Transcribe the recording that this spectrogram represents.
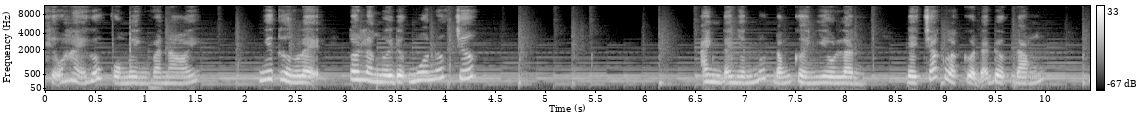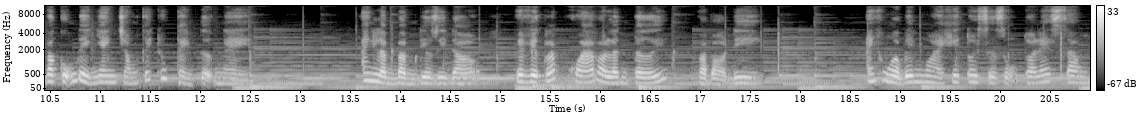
khiếu hài hước của mình và nói như thường lệ, tôi là người được mua nước trước. Anh đã nhấn nút đóng cửa nhiều lần để chắc là cửa đã được đóng và cũng để nhanh chóng kết thúc cảnh tượng này. Anh lẩm bẩm điều gì đó về việc lắp khóa vào lần tới và bỏ đi. Anh không ở bên ngoài khi tôi sử dụng toilet xong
